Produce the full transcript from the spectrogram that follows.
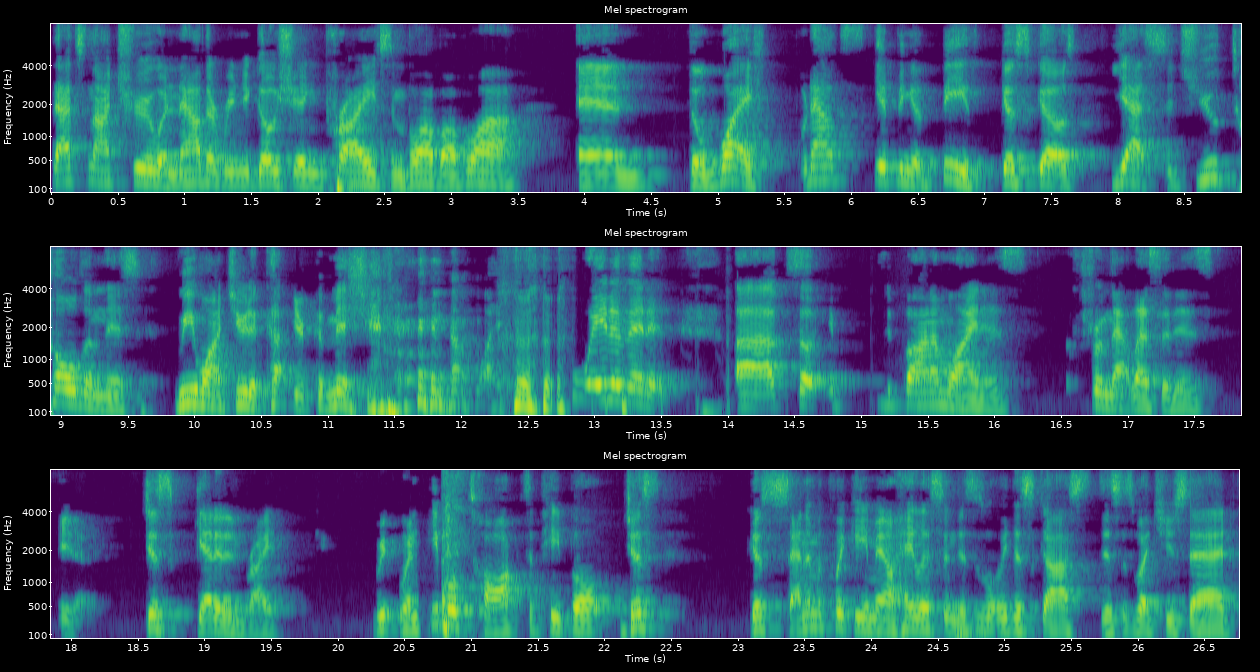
that's not true. And now they're renegotiating price and blah, blah, blah. And the wife, without skipping a beat, just goes, yes, since you told them this, we want you to cut your commission. and I'm like, wait a minute. Uh, so the bottom line is from that lesson is, you know, just get it in right. When people talk to people, just, just send them a quick email. Hey, listen, this is what we discussed. This is what you said.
